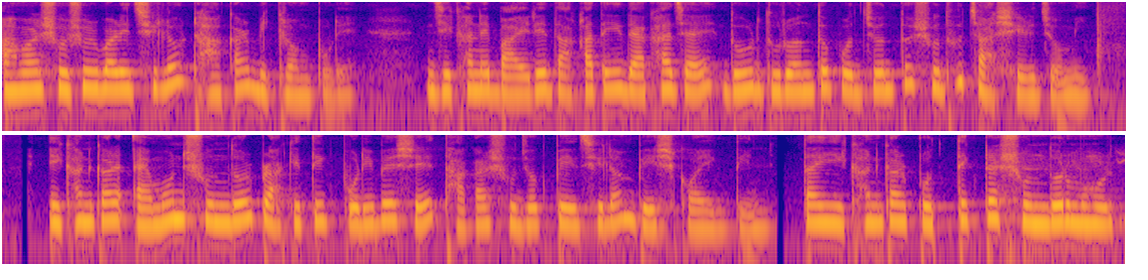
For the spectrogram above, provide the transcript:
আমার শ্বশুরবাড়ি ছিল ঢাকার বিক্রমপুরে, যেখানে বাইরে তাকাতেই দেখা যায় দূর দূরান্ত পর্যন্ত শুধু চাষের জমি। এখানকার এমন সুন্দর প্রাকৃতিক পরিবেশে থাকার সুযোগ পেয়েছিলাম বেশ কয়েকদিন। তাই এখানকার প্রত্যেকটা সুন্দর মুহূর্ত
